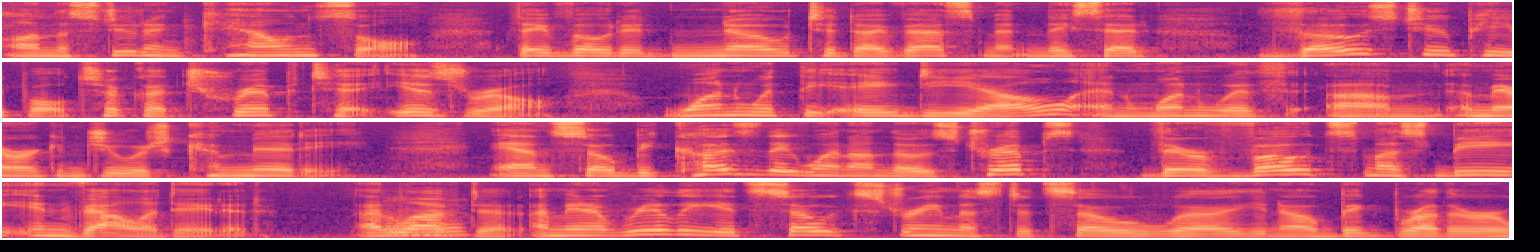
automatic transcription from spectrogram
on the student council. They voted no to divestment, and they said those two people took a trip to Israel one with the ADL and one with um, American Jewish Committee. And so because they went on those trips, their votes must be invalidated. I mm -hmm. loved it. I mean, it really, it's so extremist. It's so, uh, you know, big brother,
